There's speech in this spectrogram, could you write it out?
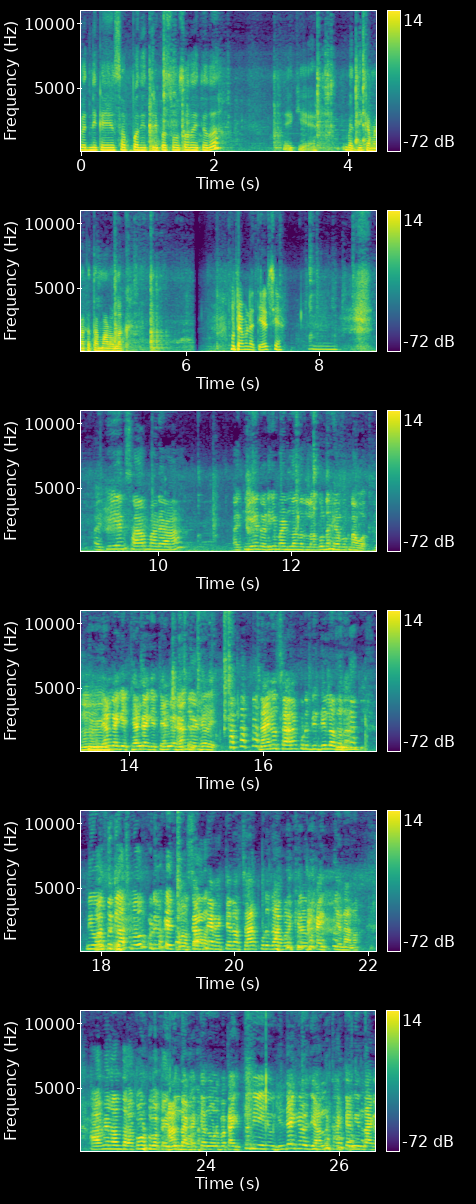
ಬದ್ನಿಕಾಯಿ. ಸೊಪ್ಪು ಅದಿತ್ತು ರೀ ಸೋಸೋದೈತದ ಅದು ಏಕೆ ಬದ್ನಿಕಾಯಿ ಮಾಡಕತ್ತ ಮಾಡೋಲಕ್ಕ ಊಟ ಮಾಡತ್ತಿ ಅರ್ಷಿಯ ಆಕಿ ಏನು ಸಾರು ಮಾಡ್ಯಾಳ ಆಕಿ ಏನು ಅಡಿಗೆ ಮಾಡಿಲ್ಲ ಅಂದ್ರೆ ಲಗುನ ಹೇಳ್ಬೇಕು ನಾವು. ಹೆಂಗಾಗೈತೆ ಹೆಂಗಾಗೈತೆ ಹೆಂಗಾಗೈತೆ ಅಂತ ಹೇಳಿ. ನಾನು ಸಾರ ಕುಡಿದಿದ್ದಿಲ್ಲ ಅದನ್ನ. ನೀವು ಹತ್ತು ಗ್ಲಾಸ್ ಮೊದಲು ಕುಡಿಬೇಕಾಯ್ತು ಕಪ್ನ್ಯಾಗ ಹಾಕ್ತೆ ನಾನು ಸಾರ್ ಕುಡಿದ ಆಮೇಲೆ ಕೇಳ್ಬೇಕಾಗಿತ್ತು ನಾನು ಆಮೇಲೆ ಅಂದ ಹಾಕೊಂಡು ಅಂದ ಅಂದಾಗ ಹಾಕ್ಯ ನೋಡ್ಬೇಕಾಗಿತ್ತು ನೀವು ಹಿಂದೆ ಹೇಳಿದೆ ಅನ್ನಕ್ಕೆ ಹಾಕ್ಯ ನಿಂದಾಗ.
